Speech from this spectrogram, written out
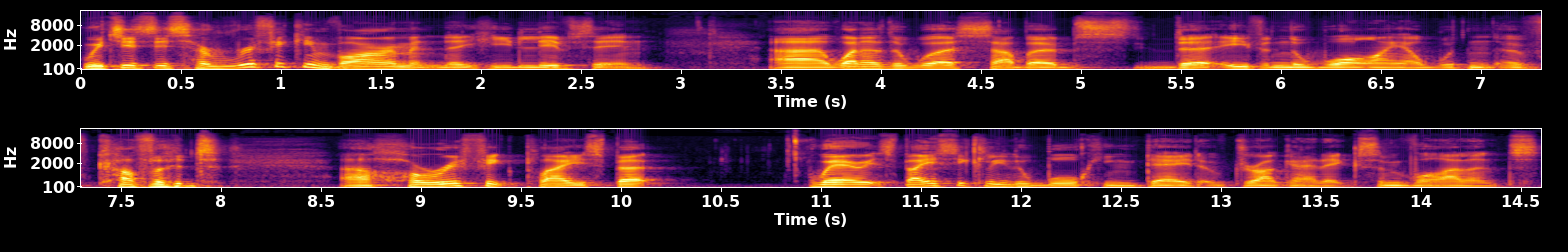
which is this horrific environment that he lives in. Uh, one of the worst suburbs that even the wire wouldn't have covered. A horrific place, but where it's basically the walking dead of drug addicts and violence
